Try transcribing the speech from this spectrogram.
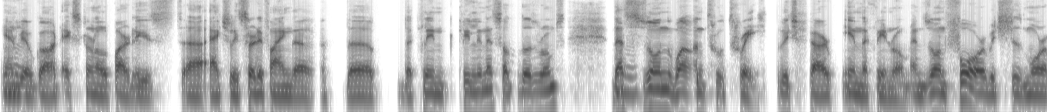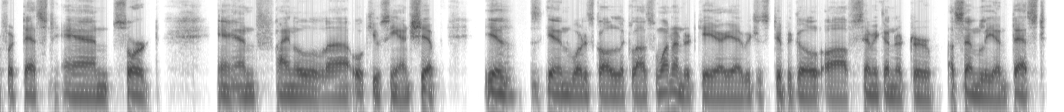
And mm-hmm. we have got external parties uh, actually certifying the the the clean cleanliness of those rooms. That's mm-hmm. zone one through three, which are in the clean room, and zone four, which is more of a test and sort and final uh, OQC and ship, is in what is called the class 100K area, which is typical of semiconductor assembly and test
